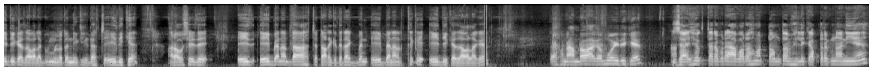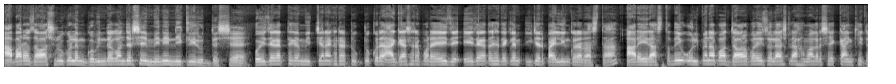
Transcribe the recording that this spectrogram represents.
এই দিকে যাওয়া লাগবে, মূলত নিকলিটা হচ্ছে এই দিকে। আর অবশ্যই যে এই এই ব্যানারটা হচ্ছে টার্গেটে রাখবেন, এই ব্যানার থেকে এই দিকে যাওয়া লাগে। তো এখন আমরাও আগামো ওই দিকে। যাই হোক, তারপরে আবারও আমার টমটম হেলিকপ্টার না নিয়ে আবারও যাওয়া শুরু করলাম গোবিন্দগঞ্জের সেই মিনি নিকলির উদ্দেশ্যে। ওই জায়গা থেকে মিচ্ছেনাঘাটা টুকটুক করে আগে আসার পরে এই যে, এই জায়গাতে এসে দেখলাম ইটের পাইলিং করা রাস্তা। আর এই রাস্তা দিয়ে উল্পেনা পথ যাওয়ার পরেই চলে আসলো আমাদের সেই কাঙ্ক্ষিত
